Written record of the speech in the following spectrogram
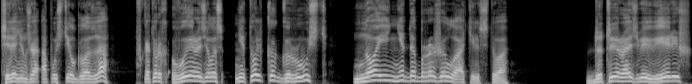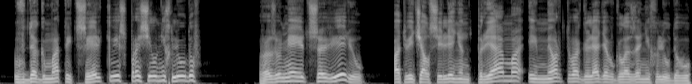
Селенин же опустил глаза — в которых выразилась не только грусть, но и недоброжелательство. «Да ты разве веришь в догматы церкви?» — спросил Нехлюдов. «Разумеется, верю», — отвечал Селенин прямо и мертво, глядя в глаза Нехлюдову.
